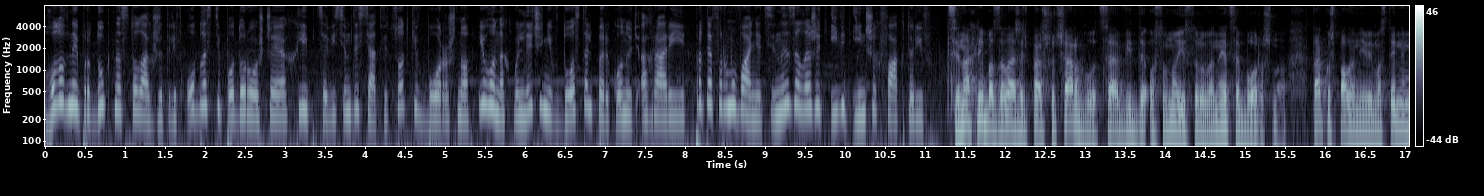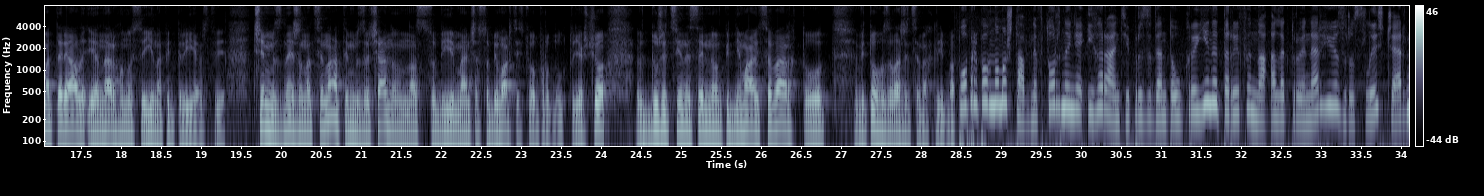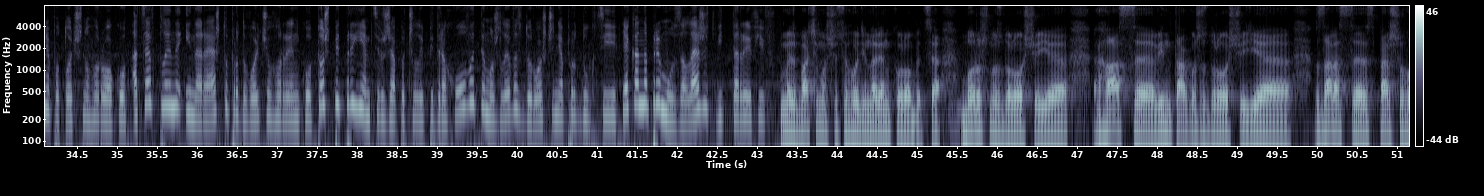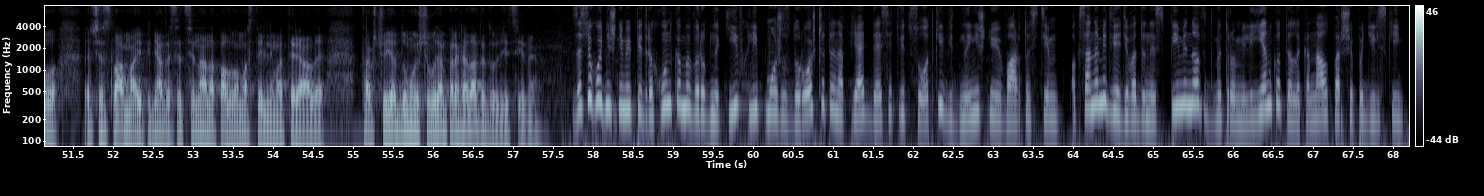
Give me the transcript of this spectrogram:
Головний продукт на столах жителів області подорожчає. Хліб це 80% борошно. Його на Хмельниччині вдосталь переконують аграрії. Проте формування ціни залежить і від інших факторів. Ціна хліба залежить в першу чергу це від основної сировини, це борошно. Також паливні мастильні матеріали і енергоносії на підприємстві. Чим знижена ціна, тим звичайно у нас собі менша собівартість цього продукту. Якщо дуже ціни сильно піднімаються вверх, то от від того залежить ціна хліба. Попри повномасштабне вторгнення і гарантії президента України, тарифи на електроенергію зросли з червня поточного року. А це вплине і на решту продовольчого ринку. Тож підприємці вже почали підраховувати можливе здорожчання продукції, яка напряму залежить від тарифів. Ми ж бачимо, що сьогодні на ринку робиться. Борошно здорожчує, газ е, він також здорожчує. Зараз е, з першого числа має піднятися ціна на паливомастильні матеріали. Так що я думаю, що будемо переглядати тоді ціни. За сьогоднішніми підрахунками виробників хліб може здорожчати на 5-10% від нинішньої вартості. Оксана Медведєва, Денис Пімінов, Дмитро Мілієнко, телеканал Перший Подільський.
